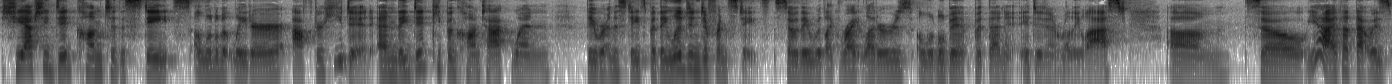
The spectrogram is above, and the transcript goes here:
she actually did come to the states a little bit later after he did, and they did keep in contact when they were in the states, but they lived in different states, so they would like write letters a little bit, but then it, it didn't really last. Um, so yeah, I thought that was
